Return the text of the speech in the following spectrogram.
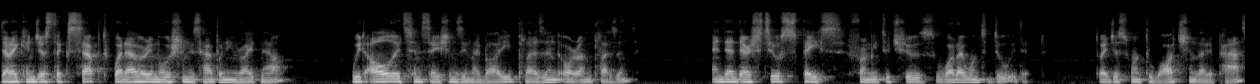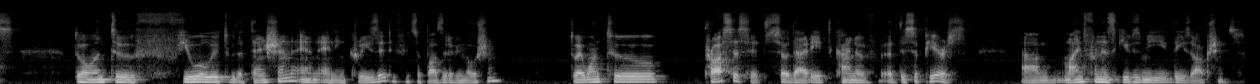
That I can just accept whatever emotion is happening right now with all its sensations in my body, pleasant or unpleasant, and that there's still space for me to choose what I want to do with it. Do I just want to watch and let it pass? Do I want to fuel it with attention and, and increase it if it's a positive emotion? Do I want to process it so that it kind of uh, disappears. Um, mindfulness gives me these options.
